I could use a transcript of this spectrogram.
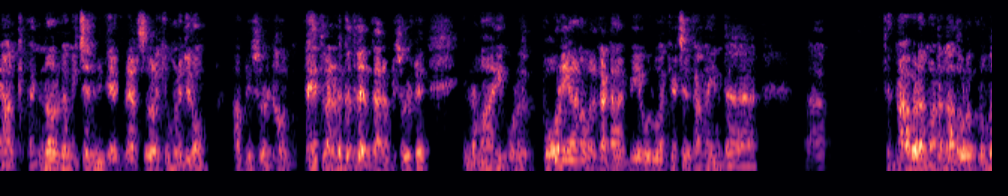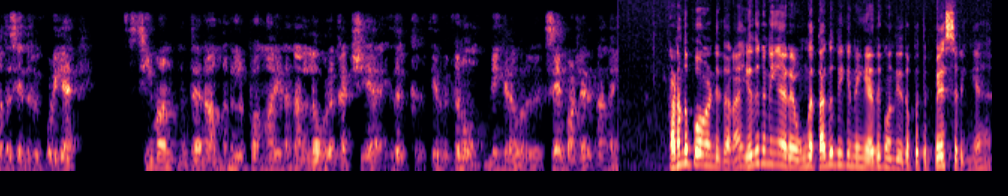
யாருக்கு இன்னொரு மிச்சம் அரசியல் வாழ்க்கை முடிஞ்சிடும் அப்படின்னு சொல்லிட்டு அவங்க நேரத்துல நடுக்கத்துல இருக்காரு அப்படின்னு சொல்லிட்டு இந்த மாதிரி ஒரு போலியான ஒரு கட்டமைப்பையை உருவாக்கி வச்சிருக்காங்க இந்த ஆஹ், திராவிட மாடல் அதோட குடும்பத்தை சேர்ந்திருக்கக்கூடிய சீமான் இந்த நாம் நிலப்ப மாதிரியான நல்ல ஒரு கட்சியை எதிர்க்கு எதிர்க்கணும் அப்படிங்கிற ஒரு செயல்பாட்டில் இருக்காங்க. கடந்து போக வேண்டியதானே எதுக்கு நீங்கள் உங்கள் தகுதிக்கு நீங்கள் எதுக்கு வந்து இதை பற்றி பேசுகிறீங்க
